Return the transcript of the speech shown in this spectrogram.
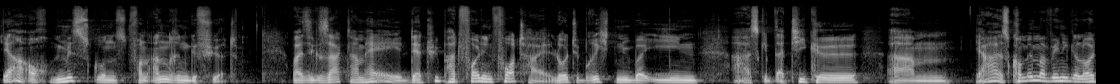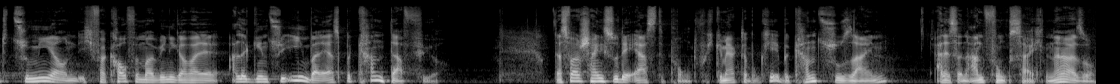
ja auch Missgunst von anderen geführt weil sie gesagt haben, hey, der Typ hat voll den Vorteil. Leute berichten über ihn, ah, es gibt Artikel, ähm, ja, es kommen immer weniger Leute zu mir und ich verkaufe immer weniger, weil alle gehen zu ihm, weil er ist bekannt dafür. Das war wahrscheinlich so der erste Punkt, wo ich gemerkt habe, okay, bekannt zu sein alles in Anführungszeichen. Ne? Also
